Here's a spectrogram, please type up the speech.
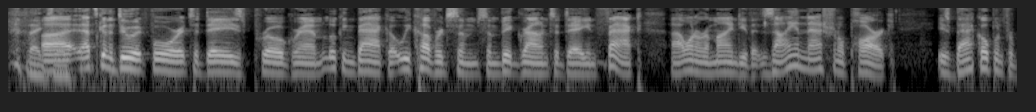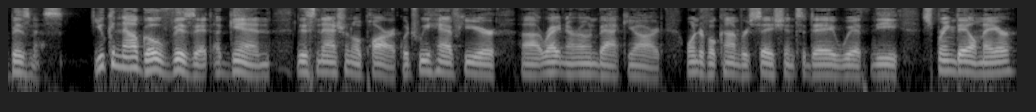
Thanks, Uh, that's going to do it for today's program. Looking back, uh, we covered some some big ground today. In fact, I want to remind you that Zion National Park is back open for business. You can now go visit again this national park, which we have here uh, right in our own backyard. Wonderful conversation today with the Springdale mayor,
